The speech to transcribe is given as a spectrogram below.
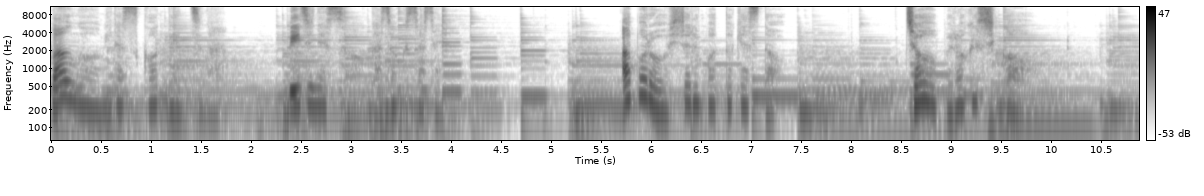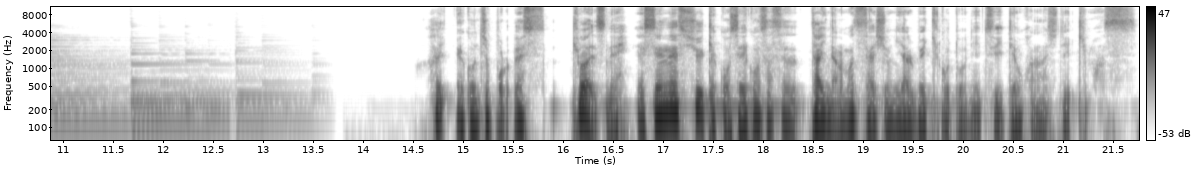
ファンを生み出すコンテンツがビジネスを加速させるアポロオフィシャルポッドキャスト超ブログ思考はい、こんにちは、ポロです。今日はですね、SNS 集客を成功させたいなら、まず最初にやるべきことについてお話していきます。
